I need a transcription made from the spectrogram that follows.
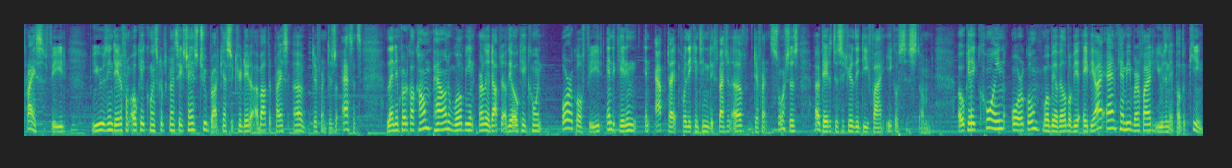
price feed using data from OKCoin's cryptocurrency exchange to broadcast secure data about the price of different digital assets. Lending protocol Compound will be an early adopter of the OKCoin Oracle feed, indicating an appetite for the continued expansion of different sources of data to secure the DeFi ecosystem. OKCoin Oracle will be available via API and can be verified using a public key.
